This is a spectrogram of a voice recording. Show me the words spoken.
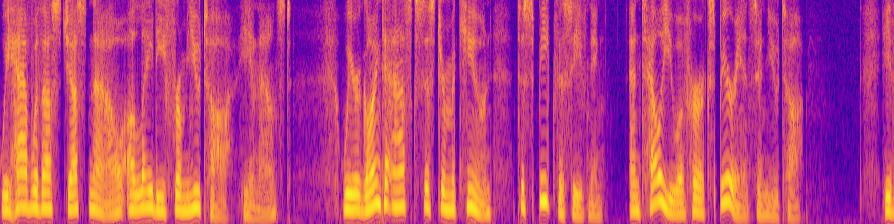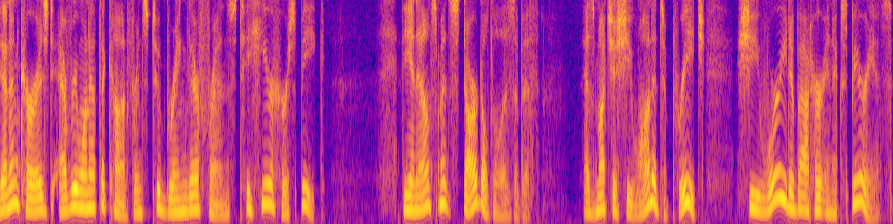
We have with us just now a lady from Utah, he announced. We are going to ask Sister McCune to speak this evening and tell you of her experience in Utah. He then encouraged everyone at the conference to bring their friends to hear her speak. The announcement startled Elizabeth. As much as she wanted to preach, she worried about her inexperience.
